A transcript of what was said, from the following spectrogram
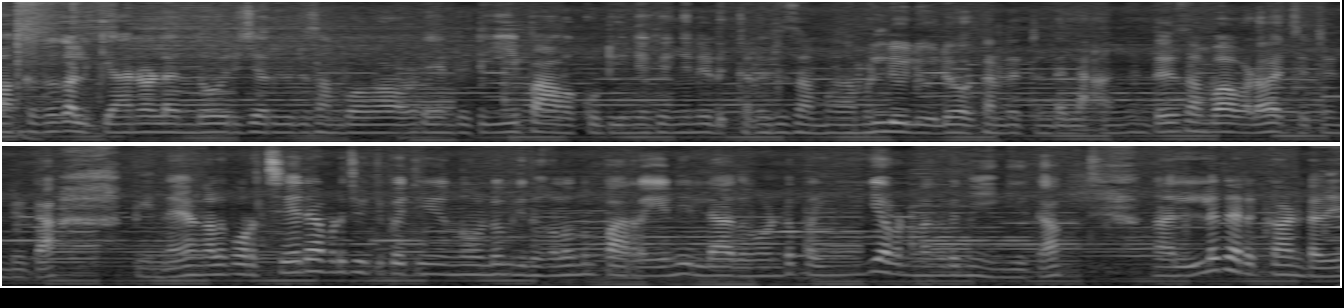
മക്കൾക്ക് കളിക്കാനുള്ള എന്തോ ഒരു ചെറിയൊരു സംഭവം അവിടെ കണ്ടിട്ട് ഈ പാവക്കുട്ടീനെയൊക്കെ ഇങ്ങനെ എടുക്കുന്ന ഒരു സംഭവം നമ്മൾ ലുലുലോ കണ്ടിട്ടുണ്ടല്ലോ. അങ്ങനത്തെ ഒരു സംഭവം അവിടെ വെച്ചിട്ടുണ്ട് കേട്ടോ പിന്നെ ഞങ്ങൾ കുറച്ച് നേരം അവിടെ ചുറ്റിപ്പറ്റി നിന്നുകൊണ്ടും ഇതുങ്ങളൊന്നും പറയുന്നില്ല. അതുകൊണ്ട് പയ്യെ അവിടെ നിന്ന് അങ്ങോട്ട് നീങ്ങിയിട്ടാ നല്ല തിരക്കാണ്ടത്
